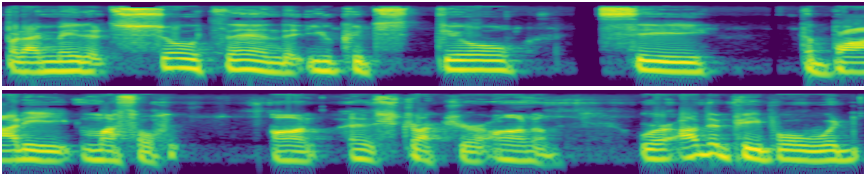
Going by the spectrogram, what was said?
but I made it so thin that you could still see the body muscle on uh, structure on them. Where other people would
